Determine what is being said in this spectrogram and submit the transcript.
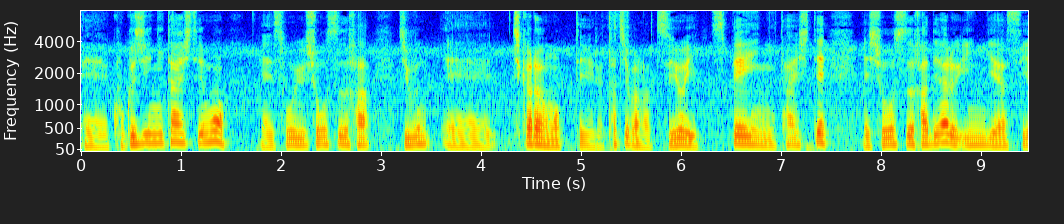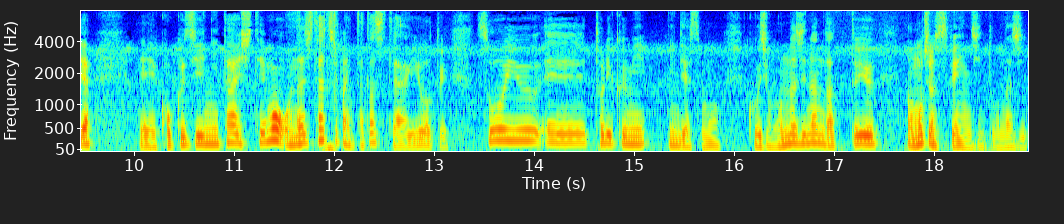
えー、黒人に対しても、えー、そういう少数派自分、え、力を持っている立場の強いスペインに対して、え、少数派であるインディアスや、えー、黒人に対しても同じ立場に立たせてあげようというそういう、えー、取り組みインディアスも黒人も同じなんだという、まあ、もちろんスペイン人と同じ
